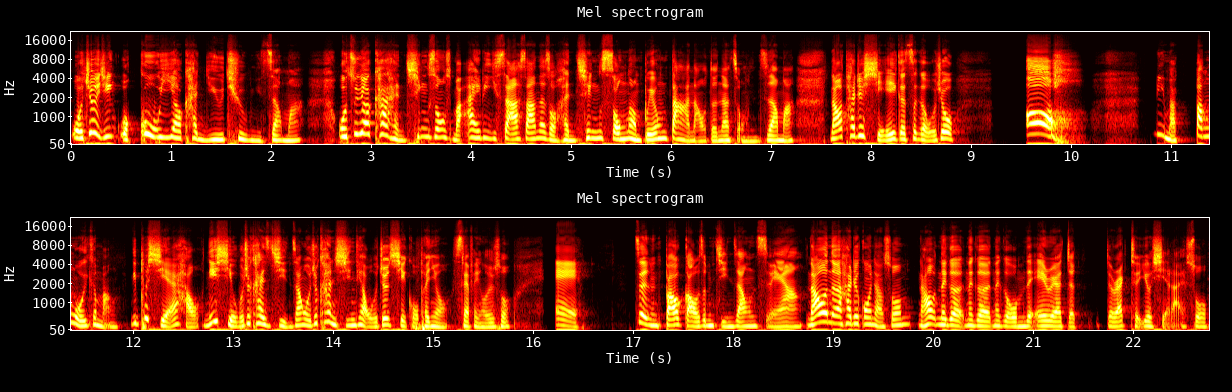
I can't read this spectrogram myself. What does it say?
我就已经我故意要看 YouTube，你知道吗？我就要看很轻松，什么艾丽莎莎那种很轻松那种不用大脑的那种，你知道吗？然后他就写一个这个，我就哦，立马帮我一个忙。你不写还好，你写我就开始紧张，我就看心跳，我就写给我朋友 Stephen，我就说，哎、欸，这人把我搞这么紧张怎么样？然后呢，他就跟我讲说，然后那个那个那个我们的 Area 的 Director 又写来说。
